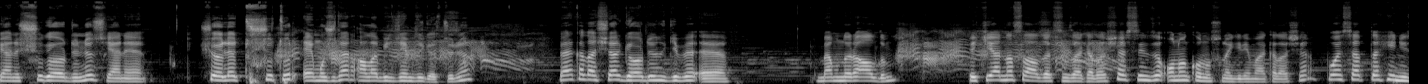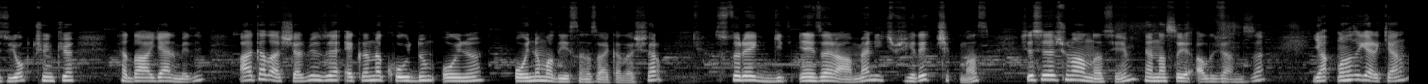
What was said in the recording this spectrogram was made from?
yani şu gördüğünüz yani şöyle şu tür emojiler alabileceğimizi gösteriyor. Ve arkadaşlar gördüğünüz gibi eee, ben bunları aldım. Peki ya nasıl alacaksınız arkadaşlar? Size onun konusuna gireyim arkadaşlar. Bu hesapta henüz yok çünkü daha gelmedi. Arkadaşlar bize ekrana koyduğum oyunu oynamadıysanız arkadaşlar story'e gitmenize rağmen hiçbir şeyde çıkmaz. İşte size şunu anlatayım. Yani nasıl alacağınızı. Yapmanız gereken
